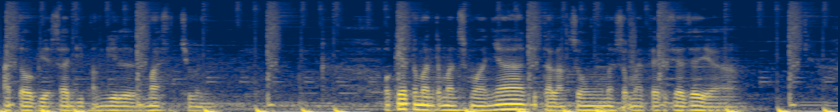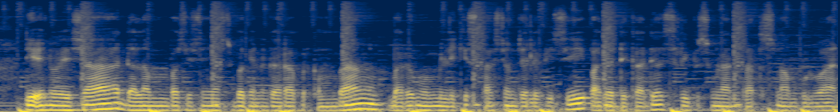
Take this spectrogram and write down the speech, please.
atau biasa dipanggil Mas Jun. Oke teman-teman semuanya, kita langsung masuk materi saja ya. Di Indonesia, dalam posisinya sebagai negara berkembang, baru memiliki stasiun televisi pada dekade 1960-an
